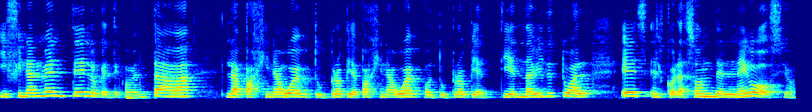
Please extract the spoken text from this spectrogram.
Y finalmente, lo que te comentaba, la página web, tu propia página web o tu propia tienda virtual es el corazón del negocio.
